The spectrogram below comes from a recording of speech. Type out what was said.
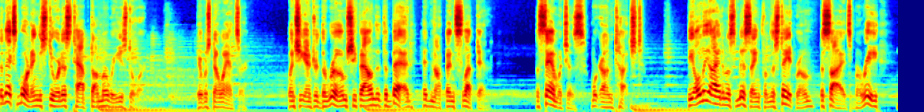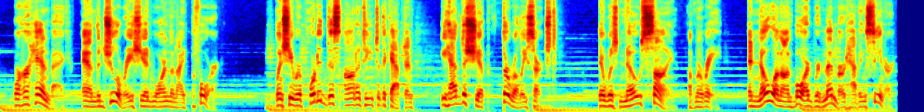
The next morning the stewardess tapped on Marie's door. There was no answer. When she entered the room, she found that the bed had not been slept in. The sandwiches were untouched. The only items missing from the stateroom, besides Marie, were her handbag and the jewelry she had worn the night before. When she reported this oddity to the captain, he had the ship thoroughly searched. There was no sign of Marie, and no one on board remembered having seen her.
